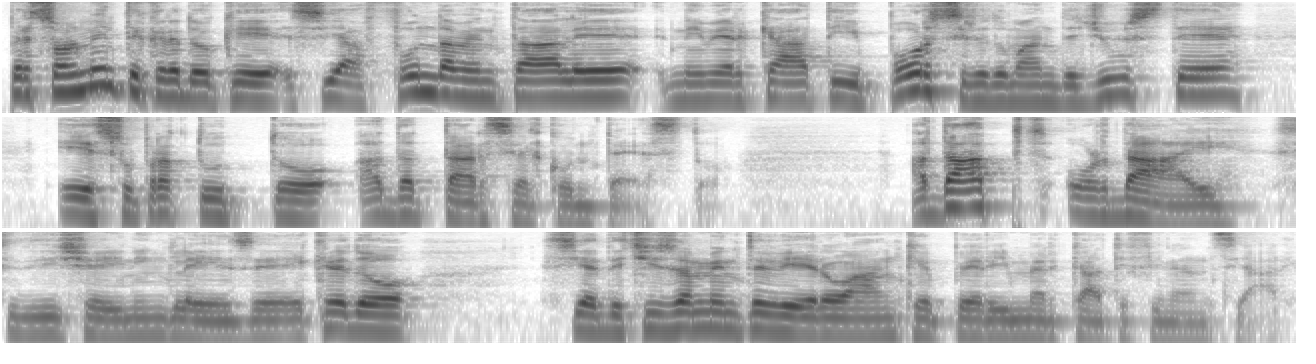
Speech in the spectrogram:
Personalmente credo che sia fondamentale nei mercati porsi le domande giuste e soprattutto adattarsi al contesto. Adapt or die, si dice in inglese, e credo sia decisamente vero anche per i mercati finanziari.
